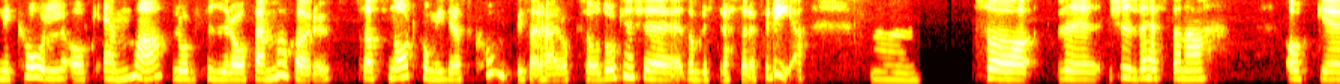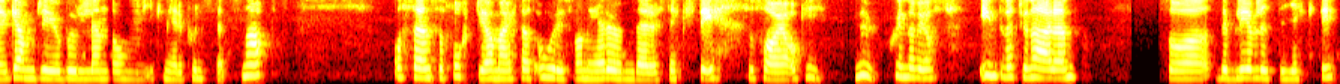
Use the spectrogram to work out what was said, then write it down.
Nicole och Emma låg fyra och femma förut. Så att snart kommer ju deras kompisar här också. Och då kanske de blir stressade för det. Mm. Så vi kylde hästarna. Och eh, Gamgee och Bullen de gick ner i puls rätt snabbt. Och sen så fort jag märkte att Oris var nere under 60 så sa jag okej, nu skyndar vi oss in till veterinären. Så det blev lite jäktigt.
